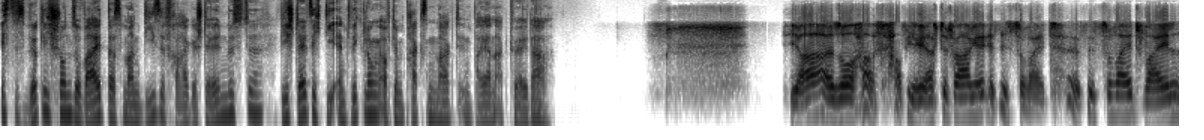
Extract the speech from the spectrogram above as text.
ist es wirklich schon so weit, dass man diese Frage stellen müsste? Wie stellt sich die Entwicklung auf dem Praxenmarkt in Bayern aktuell dar? Ja, also auf Ihre erste Frage, es ist soweit. Es ist soweit, weil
